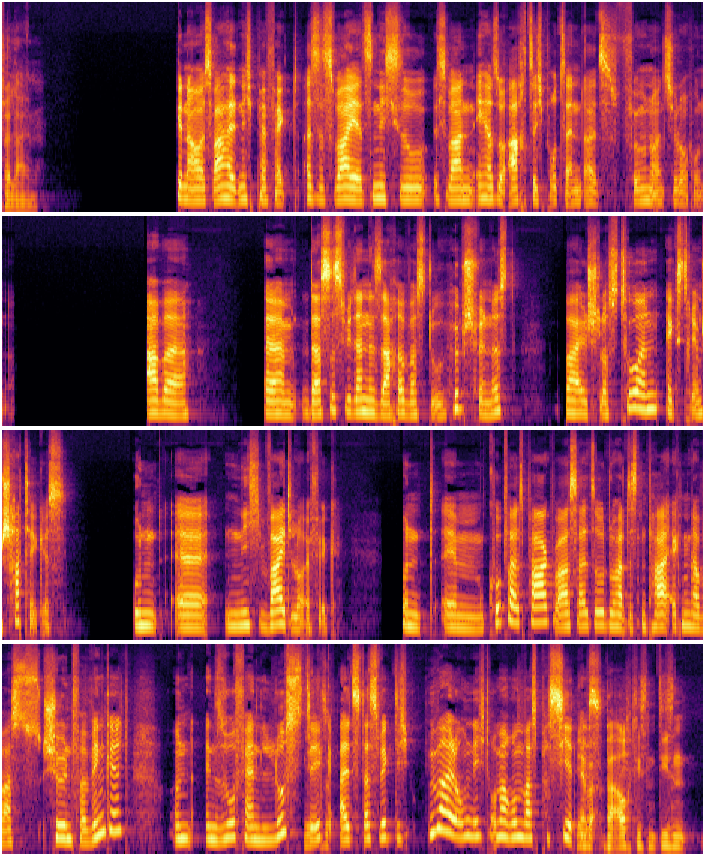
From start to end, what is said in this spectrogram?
verleihen. Genau, es war halt nicht perfekt. Also es war jetzt nicht so, es waren eher so 80 Prozent als 95 oder 100. Aber ähm, das ist wieder eine Sache, was du hübsch findest, weil Schloss Thurn extrem schattig ist und äh, nicht weitläufig. Und im Kurpfalzpark war es halt so, du hattest ein paar Ecken, da war es schön verwinkelt und insofern lustig, Nee, also- als dass wirklich überall um dich drumherum was passiert Ja, aber, ist. aber auch diesen, diesen,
